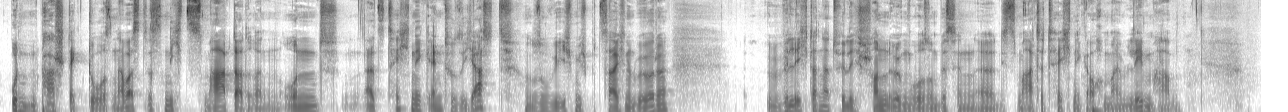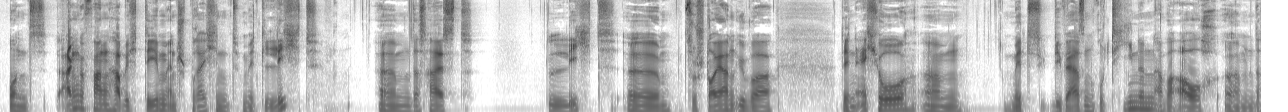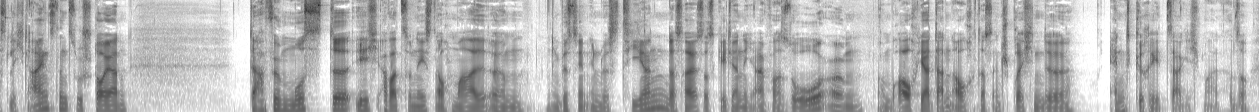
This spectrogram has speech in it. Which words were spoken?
und ein paar Steckdosen. Aber es ist nicht smart da drin. Und als Technik-Enthusiast, so wie ich mich bezeichnen würde, will ich dann natürlich schon irgendwo so ein bisschen äh, die smarte Technik auch in meinem Leben haben. Und angefangen habe ich dementsprechend mit Licht. Ähm, das heißt, Licht äh, zu steuern über den Echo ähm, mit diversen Routinen, aber auch ähm, das Licht einzeln zu steuern. Dafür musste ich aber zunächst auch mal ähm, ein bisschen investieren. Das heißt, es geht ja nicht einfach so. Ähm, man braucht ja dann auch das entsprechende Endgerät, sage ich mal. Also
